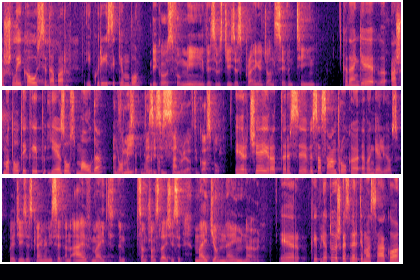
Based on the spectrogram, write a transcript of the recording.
aš laikausi dabar, į kurį įsikimbu. Because for me, this was Jesus praying in John 17. Kadangi aš matau tai kaip Jėzaus malda, And for Jono me, this is a 17. summary of the gospel. Ir čia yra tarsi visa santrauka Evangelijos. Where Jesus came and he said, And I've made, in some translations, said, made your name known. Ir kaip lietuviškas vertimas sako,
